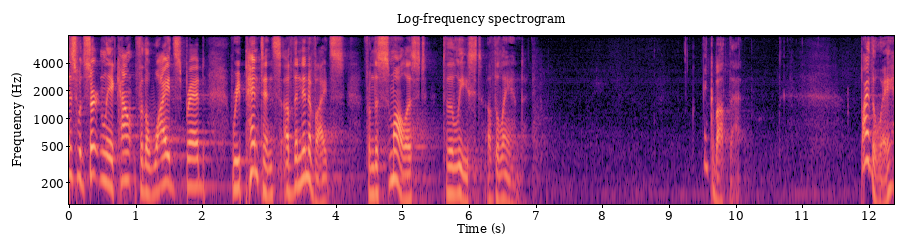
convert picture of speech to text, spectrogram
this would certainly account for the widespread repentance of the Ninevites from the smallest to the least of the land. Think about that. By the way,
